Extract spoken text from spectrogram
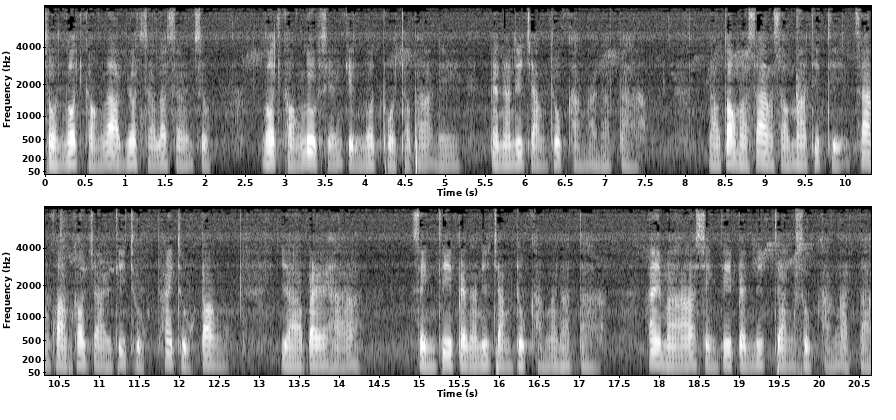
ส่วนรถของลาบยศสารเสริญสุขรถของรูปเสียงกลิ่นรสผลทพะนี้ เป็นอนิจจังทุกขังอนัตตา เราต้องมาสร้างสัมมาทิฏฐิสร้างความเข้าใจที่ถูกให้ถูกต้อง อย่าไปหาสิ่งที่เป็นอนิจจังทุกขังอนัตตา ให้มาหาสิ่งที่เป็นนิจจังสุขขังอัตตา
